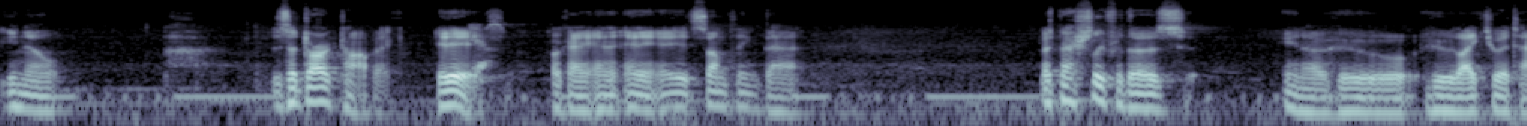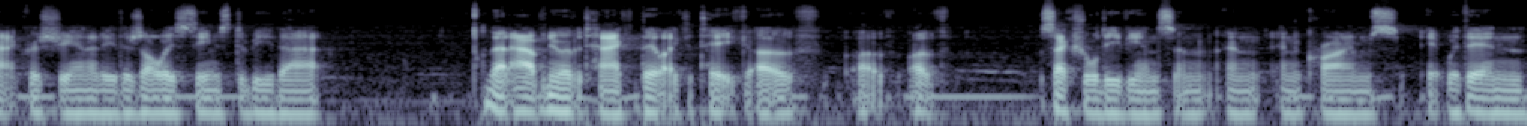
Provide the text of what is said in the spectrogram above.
you know it's a dark topic it is okay and, and it's something that especially for those, you know, who who like to attack Christianity. There's always seems to be that that avenue of attack that they like to take of of, of sexual deviance and, and, and crimes within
